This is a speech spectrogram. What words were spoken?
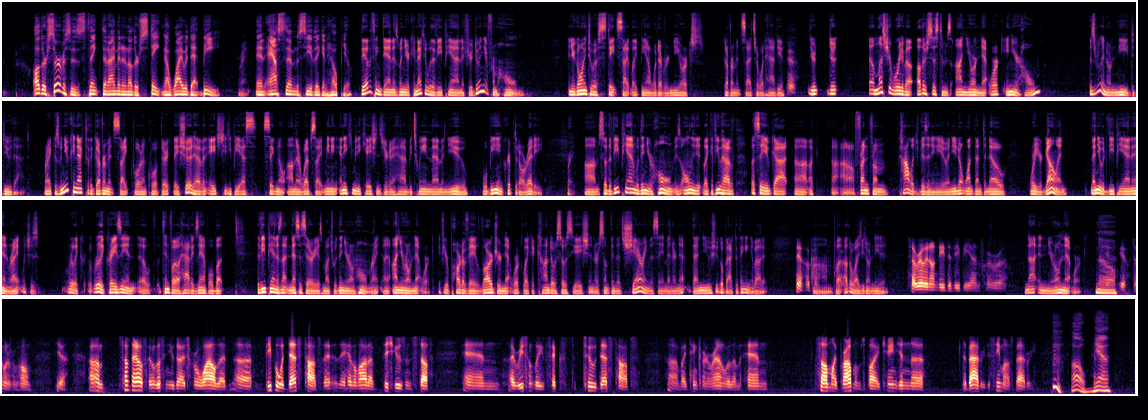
other services think that I'm in another state. Now, why would that be? Right. And ask them to see if they can help you. The other thing, Dan, is when you're connected with a VPN, if you're doing it from home and you're going to a state site like you know whatever New York's government sites or what have you, Yeah. you're, you're unless you're worried about other systems on your network in your home, there's really no need to do that, right? Because when you connect to the government site, quote unquote, they they should have an HTTPS signal on their website, meaning any communications you're going to have between them and you will be encrypted already. Right. Um, so the VPN within your home is only like if you have, let's say you've got uh, a, uh, I don't know, a friend from college visiting you, and you don't want them to know where you're going, then you would VPN in, right? Which is really, really crazy and a tinfoil hat example, but the VPN is not necessary as much within your own home, right? Uh, on your own network. If you're part of a larger network like a condo association or something that's sharing the same internet, then you should go back to thinking about it. Yeah. Okay. Um, but otherwise, you don't need it. so I really don't need the VPN for. Uh, Not in your own network. No. Yeah, doing it from home. Yeah. Um, something else. I've been listening to you guys for a while. That uh, people with desktops, they, they have a lot of issues and stuff. And I recently fixed two desktops uh, by tinkering around with them, and solved my problems by changing uh, the battery, the CMOS battery. Oh, yeah.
